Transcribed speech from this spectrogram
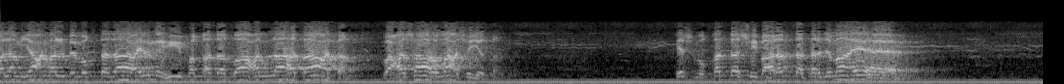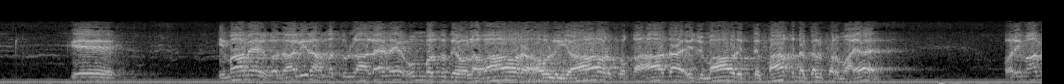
ولم يعمل بمقتضى علمه، فقد أطاع الله طاعة وعصاه معصية اس مقدس عبارت کا ترجمہ یہ ہے کہ امام غزالی رحمت اللہ علیہ نے امت دے علماء اور اولیاء اور فقہا دا اجماع اور اتفاق نقل فرمایا ہے۔ اور امام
